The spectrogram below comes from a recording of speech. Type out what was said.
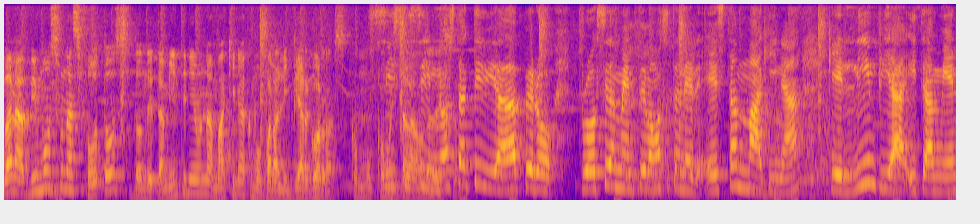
Ivana, vimos unas fotos donde también tenían una máquina como para limpiar gorras. ¿Cómo, cómo sí, está sí, la onda Sí, no está activada, pero próximamente vamos a tener esta máquina que limpia y también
